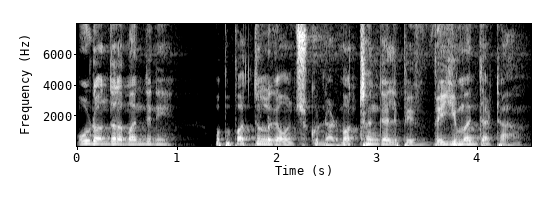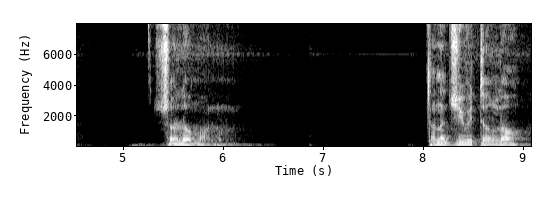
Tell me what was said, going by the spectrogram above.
మూడు వందల మందిని ఉపపత్తులుగా ఉంచుకున్నాడు. మొత్తం కలిపి వెయ్యి మంది అట సొలోమోను. తన జీవితంలో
